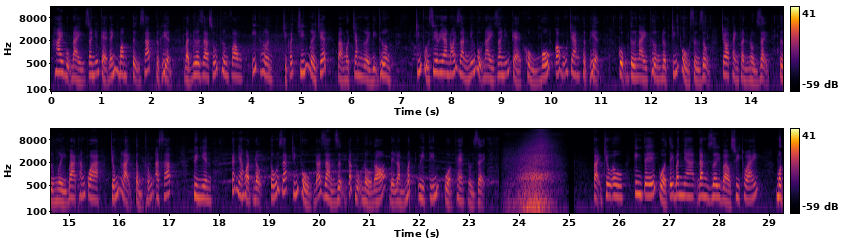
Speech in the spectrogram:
hai vụ này do những kẻ đánh bom tự sát thực hiện và đưa ra số thương vong ít hơn, chỉ có 9 người chết và 100 người bị thương. Chính phủ Syria nói rằng những vụ này do những kẻ khủng bố có vũ trang thực hiện. Cụm từ này thường được chính phủ sử dụng cho thành phần nổi dậy từ 13 tháng qua chống lại Tổng thống Assad. Tuy nhiên, các nhà hoạt động tố giác chính phủ đã giàn dựng các vụ nổ đó để làm mất uy tín của phe nổi dậy. Tại châu Âu, kinh tế của Tây Ban Nha đang rơi vào suy thoái. Một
